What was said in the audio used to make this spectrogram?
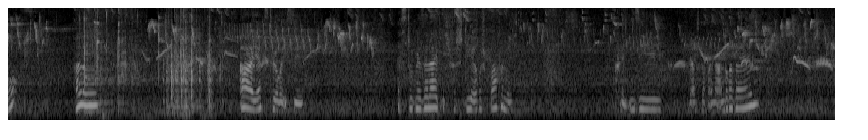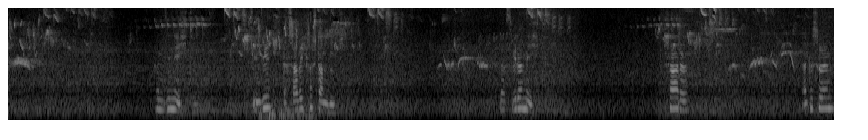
Hallo? Hallo? Ah, jetzt höre ich sie. Es tut mir sehr leid, ich verstehe Ihre Sprache nicht. Könnten Sie vielleicht noch eine andere wählen? Können Sie nicht. Sehen Sie, das habe ich verstanden. Das wieder nicht. Schade. Dankeschön.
